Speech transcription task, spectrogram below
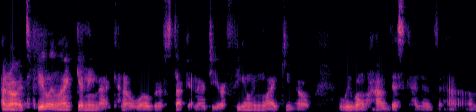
I don't know, it's feeling like getting that kind of little bit of stuck energy or feeling like, you know, we won't have this kind of um,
